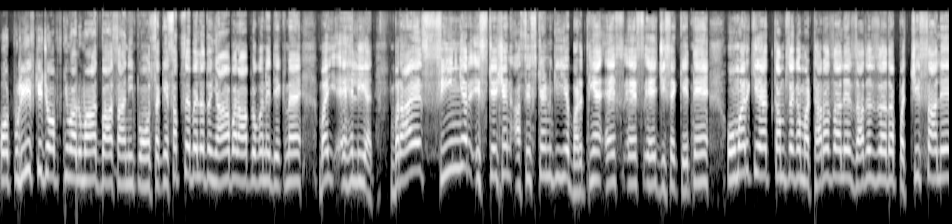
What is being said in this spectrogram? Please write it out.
और पुलिस की जॉब्स की मालूम बसानी पहुँच सके। सबसे पहले तो यहाँ पर आप लोगों ने देखना है भाई अहलियत। बरए सीनियर स्टेशन असिस्टेंट की ये भर्तियाँ एस एस ए जिसे कहते हैं उम्र की हद कम से कम अट्ठारह साल है, ज़्यादा से ज़्यादा पच्चीस साल है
